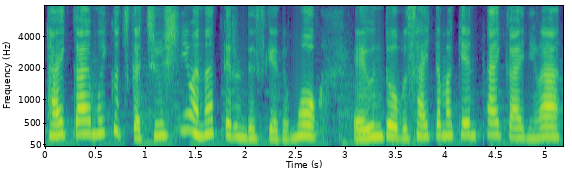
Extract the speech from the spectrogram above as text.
大会もいくつか中止にはなってるんですけれども、えー、運動部埼玉県大会には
